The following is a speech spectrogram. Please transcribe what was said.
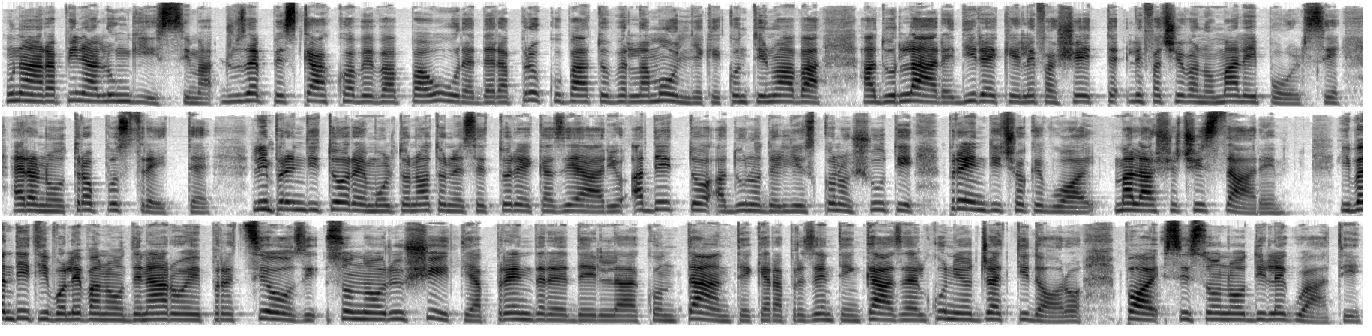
Una rapina lunghissima. Giuseppe Scacco aveva paura ed era preoccupato per la moglie che continuava ad urlare, dire che le fascette le facevano male ai polsi, erano troppo strette. L'imprenditore molto noto nel settore caseario ha detto ad uno degli sconosciuti prendi ciò che vuoi, ma lasciaci stare. I banditi volevano denaro e preziosi, sono riusciti a prendere del contante che era presente in casa e alcuni oggetti d'oro, poi si sono dileguati.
